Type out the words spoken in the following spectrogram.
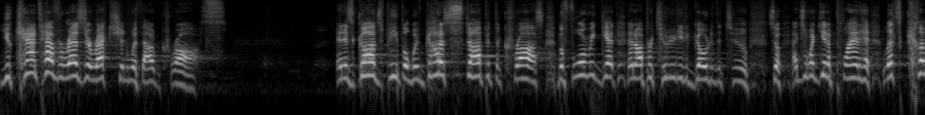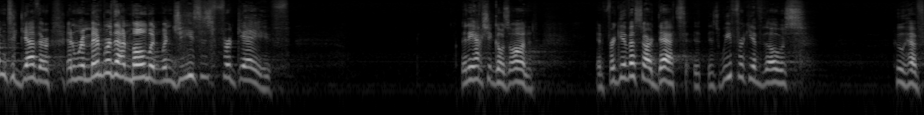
you can't have resurrection without cross. And as God's people, we've got to stop at the cross before we get an opportunity to go to the tomb. So I just want you to plan ahead. Let's come together and remember that moment when Jesus forgave. Then he actually goes on and forgive us our debts as we forgive those who have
